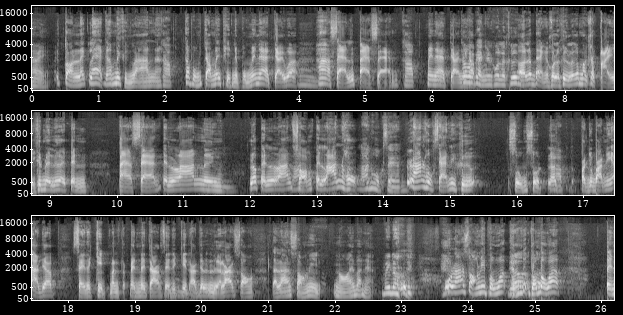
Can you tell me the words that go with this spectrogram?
ให้ ตอนแรก ๆ ก็ไม่ถึงล้านนะครับถ้าผมจำไม่ผิดเนี่ยผมไม่แน่ใจว่า5้าแสนหรือ8ปดแสนครับไม่แน่ใจก็นะคมารับแบ่งกันคนละครึ่งเออแล้วแบ่งกันคนละครึ่งแล้วก็มากระไต่ขึ้นไปเรื่อยเป็น8ปดแสนเป็นล้านหนึ่งแล้วเป็นล้านสองเป็นล้านหกล้านหกแสนล้านหกแสนนี่คือสูงสุดแล้วครับปัจจุบันนี้อาจจะเศรษฐกิจมันเป็นไปตามเศรษฐกิจอาจจะเหลือล้านสองแต่ล้านสองนี่น้อยป่ะเนี่ยไม่น้อยโอ้ล้านสองนี่ผมว่าเดี๋ผยวมผมบอกว่าเป็น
